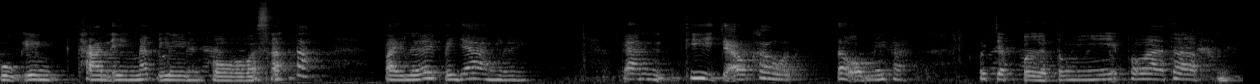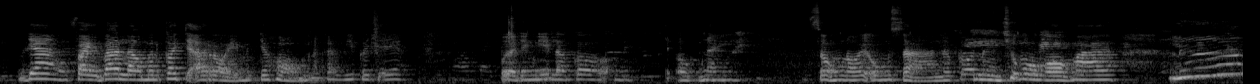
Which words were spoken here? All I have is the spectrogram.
ปลูกเองทานเองนักเลงพอซะไปเลยไปย่างเลย การที่จะเอาเข้าเตาอบนี้ค่ะ ก็จะเปิดตรงนี้ เพราะว่าถ้าย่างไฟบ้านเรามันก็จะอร่อยมันจะหอมนะคะวิก็จะเปิดอย่างนี้แล้วก็จะอบใน 200 องศา แล้วก็หนึ่งชั่วโมงออกมาเหลือง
